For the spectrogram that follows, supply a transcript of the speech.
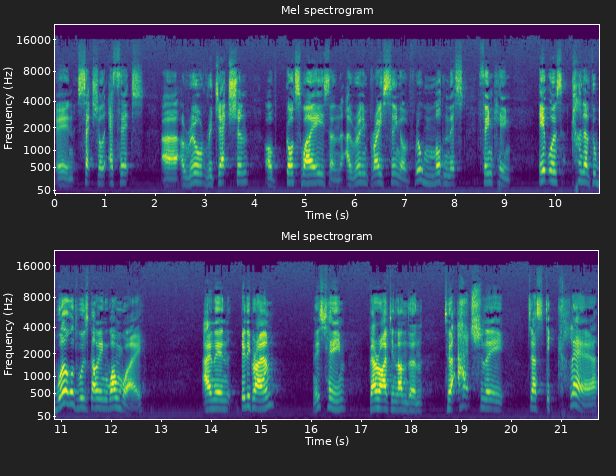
in sexual ethics, uh, a real rejection of God's ways, and a real embracing of real modernist thinking. It was kind of the world was going one way, and then Billy Graham and his team they arrived in London to actually just declare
